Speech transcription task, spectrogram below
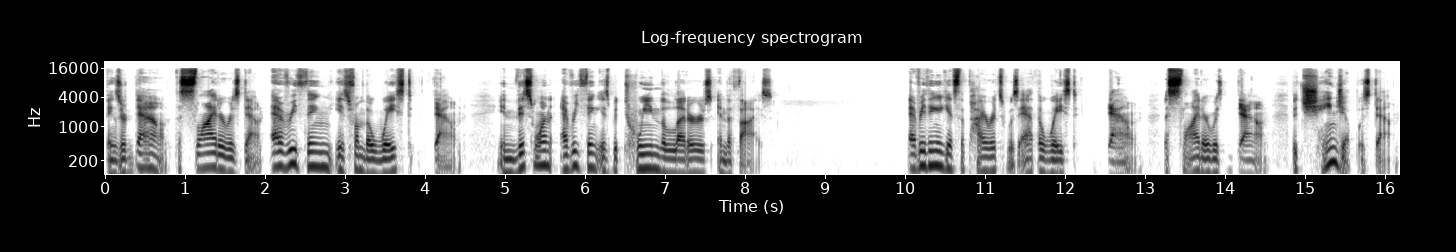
things are down. The slider is down. Everything is from the waist down. In this one, everything is between the letters and the thighs. Everything against the Pirates was at the waist down. The slider was down. The changeup was down.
